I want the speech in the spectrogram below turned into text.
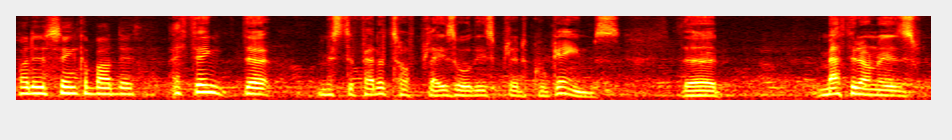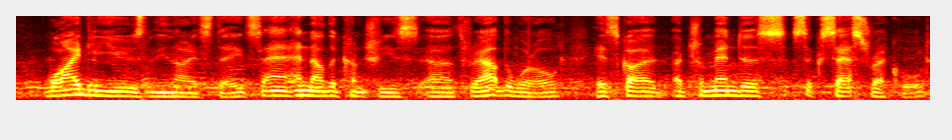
What do you think about this? I think that Mr. Fedotov plays all these political games. The methadone is widely used in the United States and, other countries uh, throughout the world. It's got a, a, tremendous success record.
